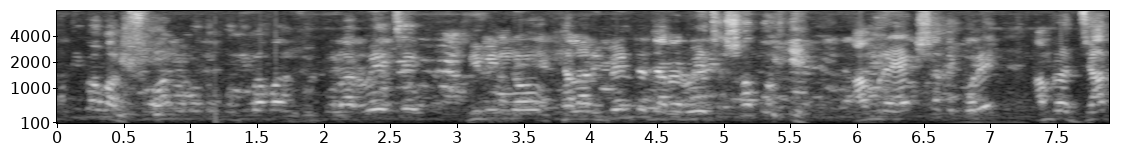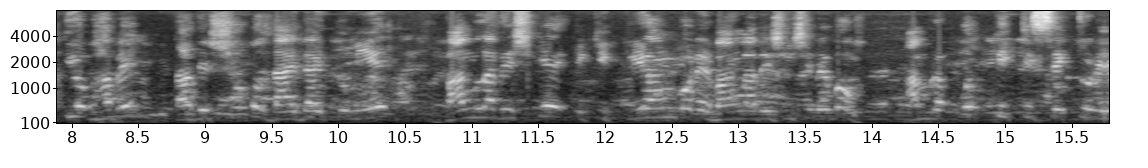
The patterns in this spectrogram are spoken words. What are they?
প্রতিভাবান সোহানের মতো প্রতিভাবান ফুটবলার রয়েছে, বিভিন্ন খেলার ইভেন্টে যারা রয়েছে, সকলকে আমরা একসাথে করে আমরা জাতীয়ভাবে তাদের সকল দায় দায়িত্ব নিয়ে বাংলাদেশকে একটি ক্রীড়াঙ্গনের বাংলাদেশ হিসেবে এবং আমরা প্রত্যেকটি সেক্টরে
